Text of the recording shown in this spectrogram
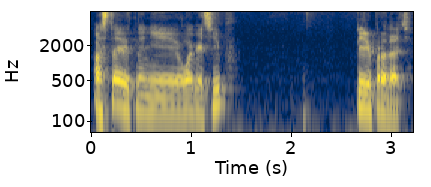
оставить на ней логотип, перепродать.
